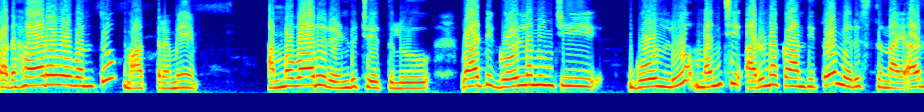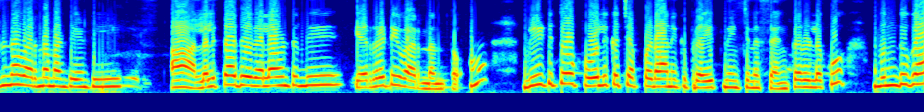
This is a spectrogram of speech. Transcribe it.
పదహారవ వంతు మాత్రమే. అమ్మవారి రెండు చేతులు వాటి గోళ్ళ నుంచి గోళ్ళు మంచి అరుణకాంతితో మెరుస్తున్నాయి. అరుణ వర్ణం అంటే ఏంటి? ఆ లలితాదేవి ఎలా ఉంటుంది? ఎర్రటి వర్ణంతో. వీటితో పోలిక చెప్పడానికి ప్రయత్నించిన శంకరులకు ముందుగా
